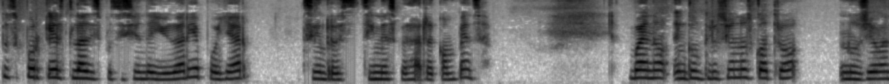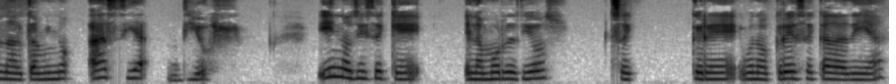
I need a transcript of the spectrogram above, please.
pues porque es la disposición de ayudar y apoyar sin, sin esperar recompensa. Bueno, en conclusión, los cuatro nos llevan al camino hacia Dios. Y nos dice que el amor de Dios se cree, bueno, crece cada día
